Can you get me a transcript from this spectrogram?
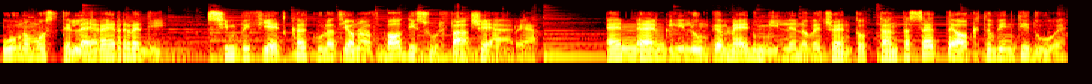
1 Mostellera RD. Simplified Calculation of Body Surface Area. N. Angli Lung Med 1987 Oct 22.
